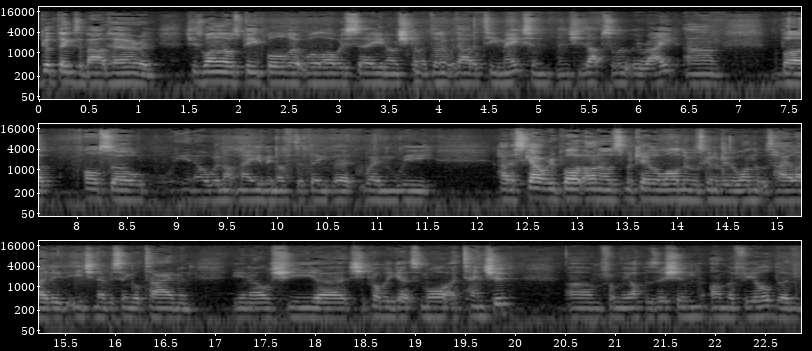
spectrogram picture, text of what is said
good things about her, and she's one of those people that will always say, you know, she couldn't have done it without her teammates, and, and she's absolutely right. Um, but also, you know, we're not naive enough to think that when we had a scout report on us, Michaela Waldner was going to be the one that was highlighted each and every single time, and you know, she uh, she probably gets more attention um, from the opposition on the field than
